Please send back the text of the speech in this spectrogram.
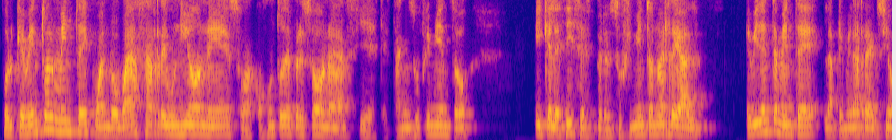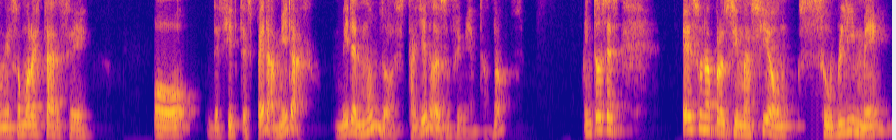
porque eventualmente cuando vas a reuniones o a conjuntos de personas, si es que están en sufrimiento, y que les dices, pero el sufrimiento no es real, evidentemente la primera reacción es o molestarse o decirte, espera, mira, mira el mundo, está lleno de sufrimiento, ¿no? Entonces, es una aproximación sublime,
